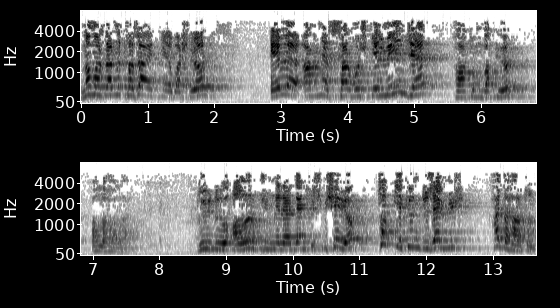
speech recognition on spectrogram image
namazlarını kaza etmeye başlıyor. Eve Ahmet sarhoş gelmeyince hatun bakıyor, Allah Allah. duyduğu ağır cümlelerden hiçbir şey yok. Topyekun düzelmiş. Hadi hatun,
